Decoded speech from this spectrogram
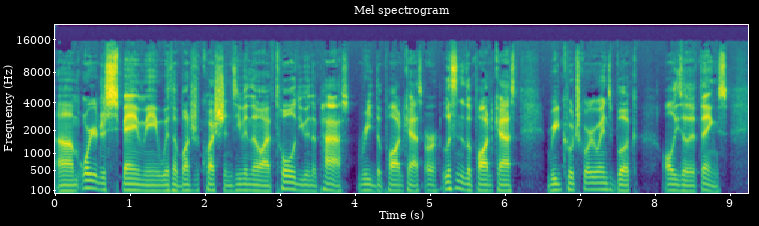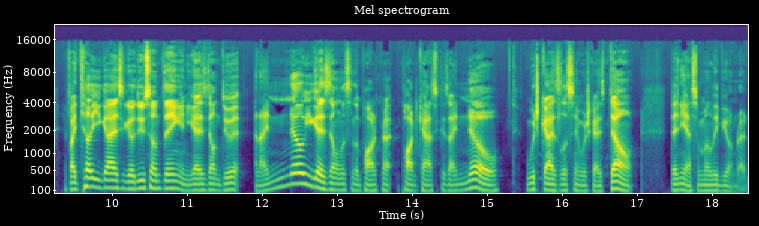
um, or you're just spamming me with a bunch of questions, even though I've told you in the past, read the podcast or listen to the podcast, read Coach Corey Wayne's book, all these other things. If I tell you guys to go do something and you guys don't do it, and I know you guys don't listen to the pod- podcast because I know which guys listen, which guys don't, then yes, I'm going to leave you on read.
